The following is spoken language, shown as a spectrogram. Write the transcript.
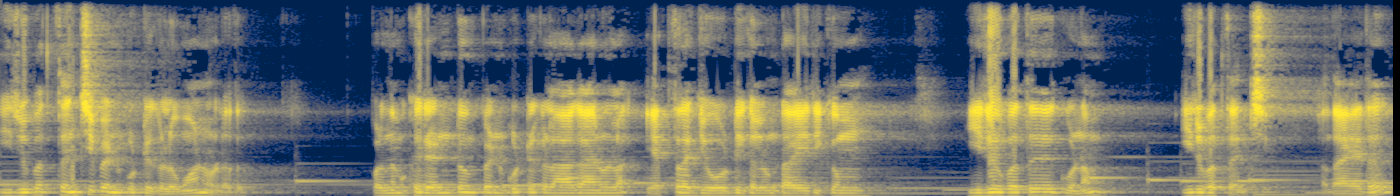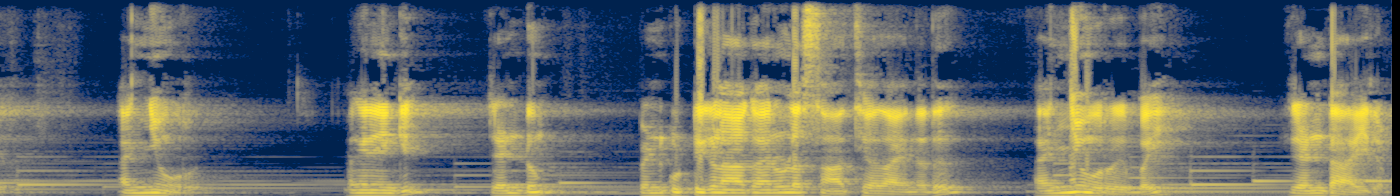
ഇരുപത്തഞ്ച് പെൺകുട്ടികളുമാണുള്ളത്. അപ്പോൾ നമുക്ക് രണ്ടും പെൺകുട്ടികളാകാനുള്ള എത്ര ജോഡികൾ ഉണ്ടായിരിക്കും ഇരുപത് ഗുണം ഇരുപത്തഞ്ച് അതായത് അഞ്ഞൂറ്. അങ്ങനെയെങ്കിൽ രണ്ടും പെൺകുട്ടികളാകാനുള്ള സാധ്യത എന്നത് അഞ്ഞൂറ് ബൈ രണ്ടായിരം.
